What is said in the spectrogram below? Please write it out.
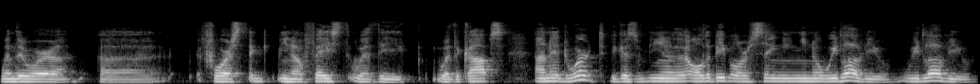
when they were uh, forced you know faced with the with the cops and it worked because you know all the people are singing you know we love you we love you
